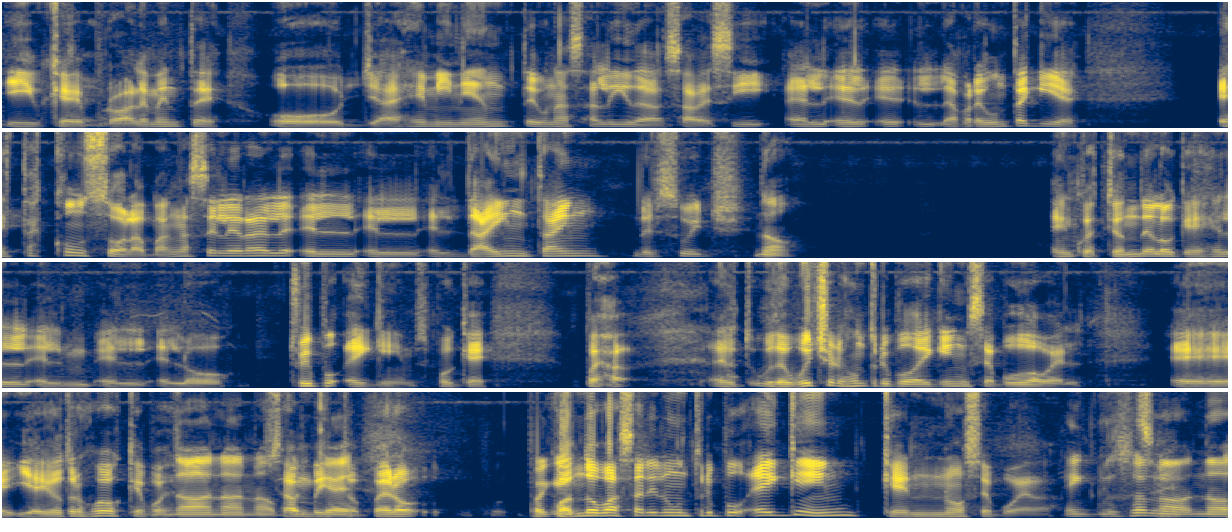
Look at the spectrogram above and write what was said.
Y que probablemente o ya es eminente una salida, ¿sabes? Si el- el- el- la pregunta aquí es, ¿estas consolas van a acelerar el, el- el- el dying time del Switch? No. En cuestión de lo que es el, el, el- el- los AAA games. Porque pues, el- The Witcher es un AAA game, se pudo ver. Eh, y hay otros juegos que pues, No, no, no, se han porque- visto. Pero, porque- ¿cuándo va a salir un AAA game que no se pueda? Incluso Sí. no, no,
